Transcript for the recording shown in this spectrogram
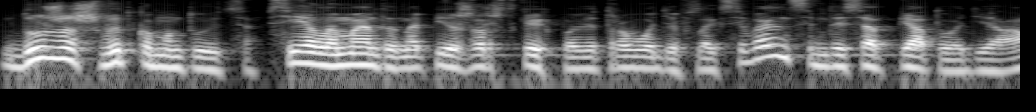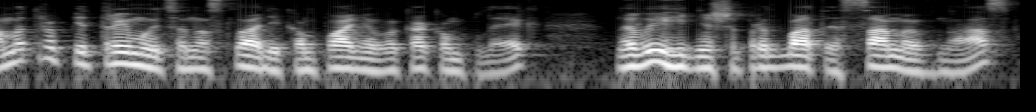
дуже швидко монтується. Всі елементи напівжорстких повітроводів FlexiVent 75 го діаметру підтримуються на складі компанії ВК Комплект. Найвигідніше придбати саме в нас.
